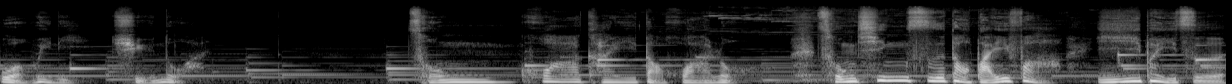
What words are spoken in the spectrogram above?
我为你取暖。从花开到花落，从青丝到白发一辈子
